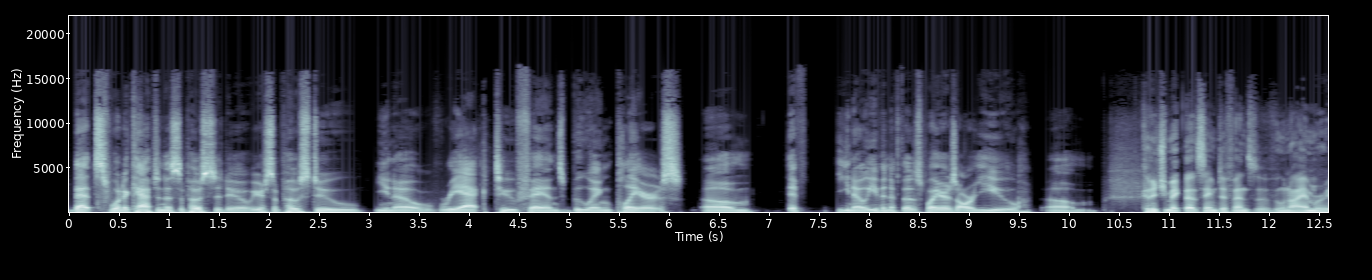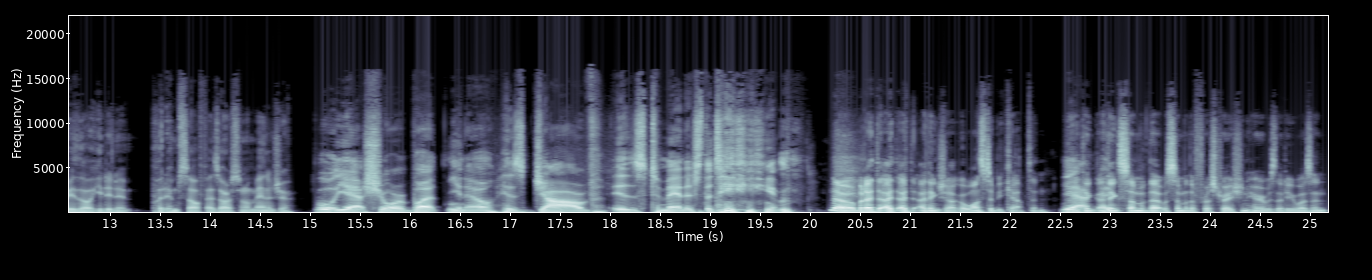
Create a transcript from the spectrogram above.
that's what a captain is supposed to do you're supposed to you know react to fans booing players um if you know even if those players are you um couldn't you make that same defense of Unai Emery though? He didn't put himself as Arsenal manager. well yeah sure but you know his job is to manage the team No, but I, I, I I think Xhaka wants to be captain. Yeah, I think I, I- think some of that was some of the frustration here was that he wasn't.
